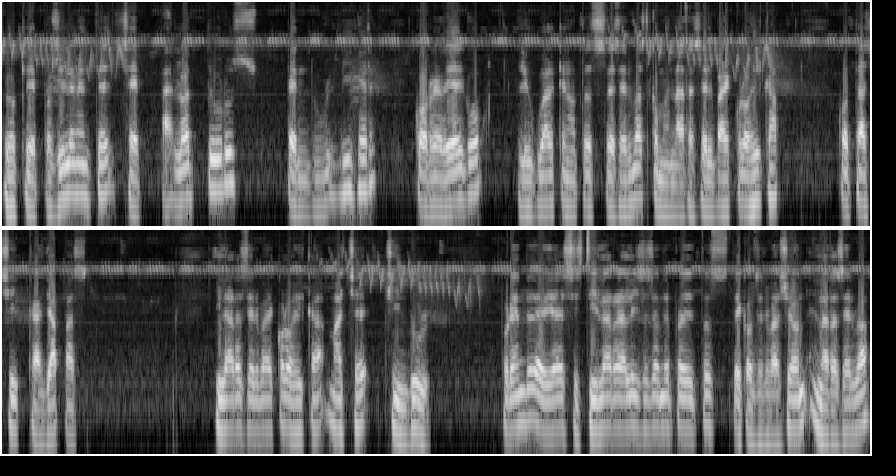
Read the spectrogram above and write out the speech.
lo que posiblemente Cephalodurus penduliger corre riesgo, al igual que en otras reservas como en la reserva ecológica Cotachi Cayapas y la reserva ecológica Mache Chindul. Por ende, debía existir la realización de proyectos de conservación en la reserva,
